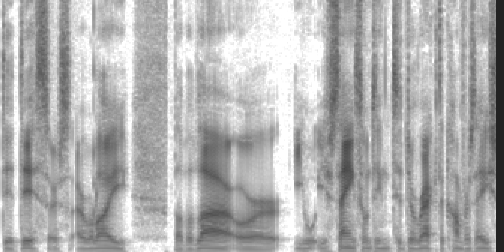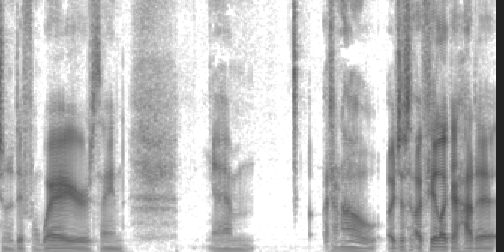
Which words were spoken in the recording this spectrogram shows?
did this or or will I blah blah blah or you you're saying something to direct the conversation a different way or saying um I don't know I just I feel like I had a,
